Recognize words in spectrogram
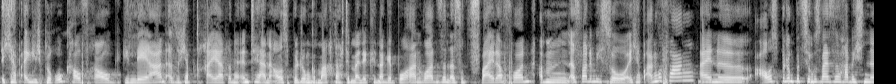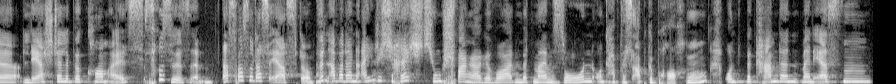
Ich habe eigentlich Bürokauffrau gelernt. Also ich habe drei Jahre eine interne Ausbildung gemacht, nachdem meine Kinder geboren worden sind, also zwei davon. Ähm, es war nämlich so, ich habe angefangen, eine Ausbildung, beziehungsweise habe ich eine Lehrstelle bekommen als Friseurin. Das war so das Erste. Bin aber dann eigentlich recht jung schwanger geworden mit meinem Sohn und habe das abgebrochen und bekam dann meinen ersten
